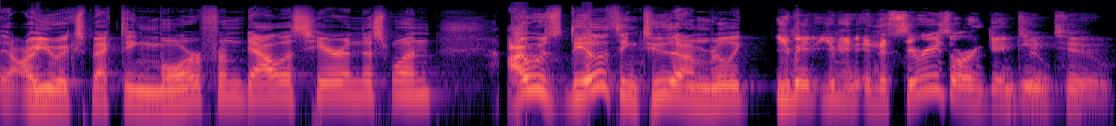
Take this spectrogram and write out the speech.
Are you expecting more from Dallas here in this one? I was the other thing too that I'm really. You mean you mean in the series or in game in two? Game two.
